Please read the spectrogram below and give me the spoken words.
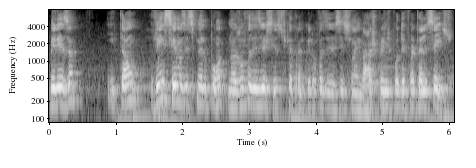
Beleza? Então, vencemos esse primeiro ponto. Nós vamos fazer exercício, fica tranquilo, vamos fazer exercício lá embaixo para a gente poder fortalecer isso.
